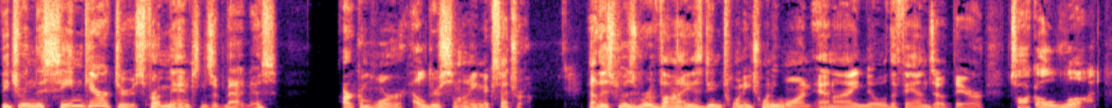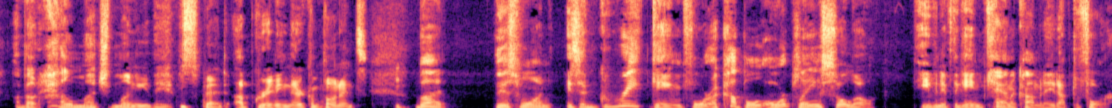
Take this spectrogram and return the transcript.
featuring the same characters from Mansions of Madness, Arkham Horror, Elder Sign, etc. Now, this was revised in 2021, and I know the fans out there talk a lot about how much money they've spent upgrading their components. but this one is a great game for a couple or playing solo even if the game can accommodate up to four.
